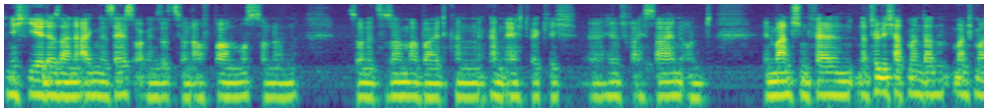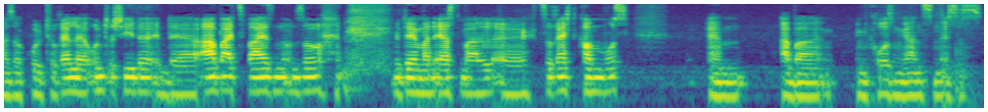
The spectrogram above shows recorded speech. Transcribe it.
nicht jeder seine eigene Sales-Organisation aufbauen muss, sondern so eine Zusammenarbeit kann, kann echt wirklich äh, hilfreich sein. Und in manchen Fällen, natürlich hat man dann manchmal so kulturelle Unterschiede in der Arbeitsweisen und so, mit denen man erstmal äh, zurechtkommen muss. Ähm, aber im Großen und Ganzen ist es,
